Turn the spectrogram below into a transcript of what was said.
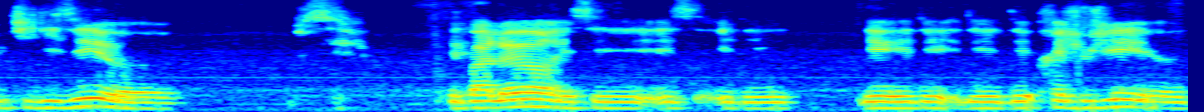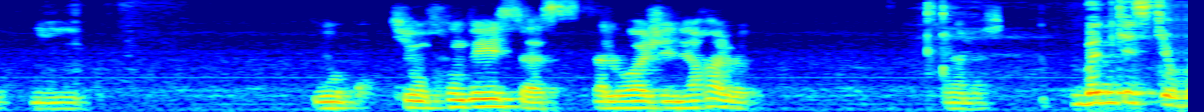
utiliser ses, valeurs et, des, préjugés qui, qui, ont, fondé sa, sa loi générale Bonne question.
